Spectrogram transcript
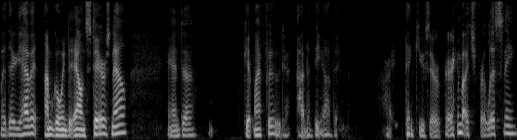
But there you have it. I'm going downstairs now, and uh, get my food out of the oven. All right. Thank you sir, very much for listening.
